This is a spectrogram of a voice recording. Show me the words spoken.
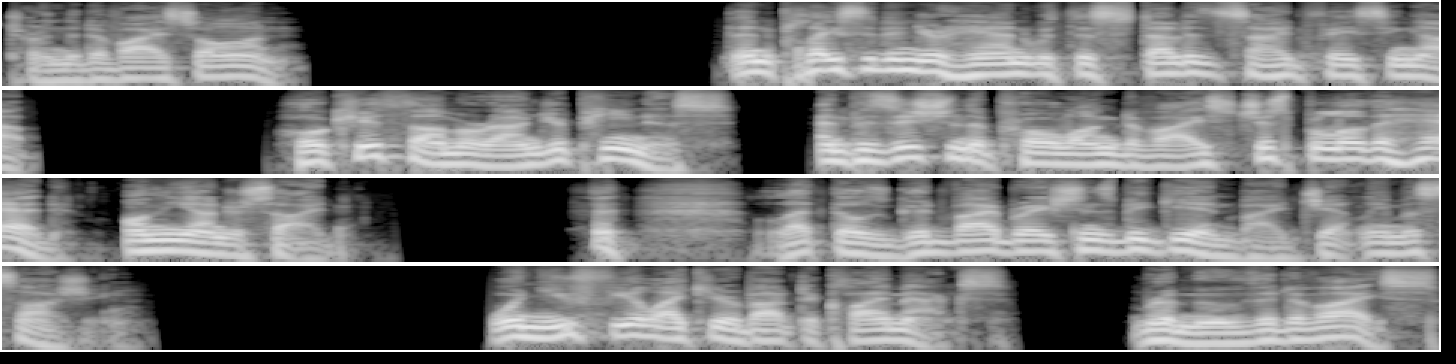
Turn the device on. Then place it in your hand with the studded side facing up. Hook your thumb around your penis and position the Prolong device just below the head on the underside. Let those good vibrations begin by gently massaging. When you feel like you're about to climax, remove the device.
